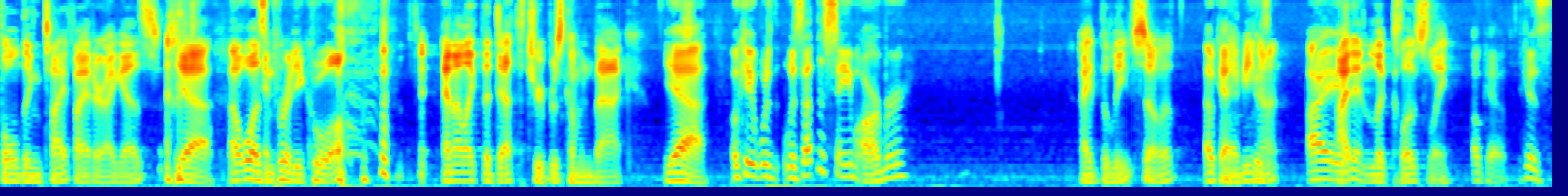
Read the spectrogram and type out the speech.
folding TIE fighter, I guess. Yeah, that was And- pretty cool. and I like the Death Troopers coming back. yeah. Okay, was was that the same armor? I believe so. Okay, Maybe not. I I didn't look closely. okay because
